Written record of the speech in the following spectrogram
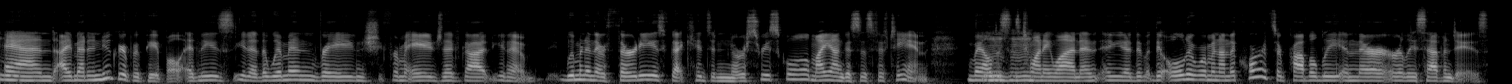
Mm. And I met a new group of people. And these, you know, the women range from age, they've got, you know, women in their 30s, we've got kids in nursery school. My youngest is 15. My oldest mm-hmm. is 21. And, and, you know, the, the, older women on the courts are probably in their early 70s.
